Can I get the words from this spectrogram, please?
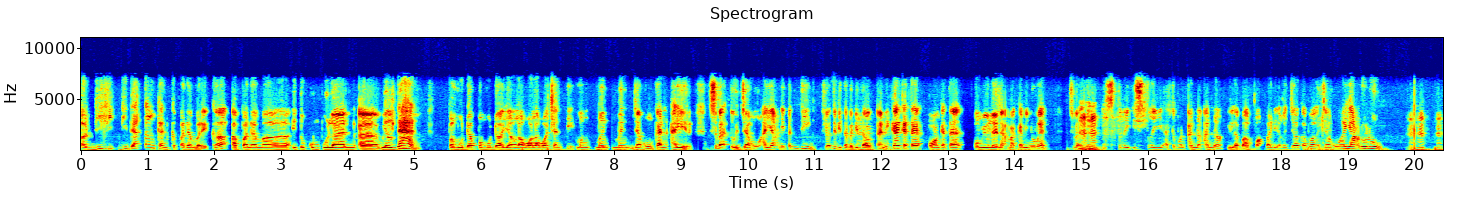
uh, di, didatangkan kepada mereka apa nama itu kumpulan uh, wildan pemuda-pemuda yang lawa-lawa cantik meng, meng, menjamukan air. Sebab tu jamu air ni penting. Sebab tu kita bagi tahu. Mhm. Mm-hmm. Ni kan kata orang kata formula nak makan minum kan. Sebab Mhm. tu isteri-isteri ataupun anak-anak bila bapak balik kerja ke apa, jamu air dulu. Mhm, mhm,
